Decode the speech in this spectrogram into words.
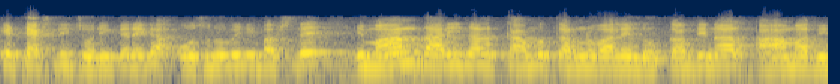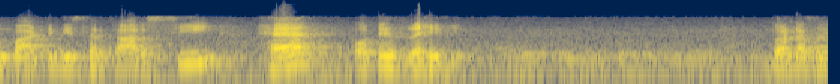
ਕਿ ਟੈਕਸ ਦੀ ਚੋਰੀ ਕਰੇਗਾ, ਉਸ ਨੂੰ ਵੀ ਨਹੀਂ ਬਖਸ਼ਦੇ। ਇਮਾਨਦਾਰੀ ਨਾਲ ਕੰਮ ਕਰਨ ਵਾਲੇ ਲੋਕਾਂ ਦੇ ਨਾਲ ਆਮ ਆਦਮੀ ਪਾਰਟੀ ਦੀ ਸਰਕਾਰ ਸੀ ਹੈ ਅਤੇ ਰਹੇਗੀ। ਤੁਹਾਡਾ ਕੋਈ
